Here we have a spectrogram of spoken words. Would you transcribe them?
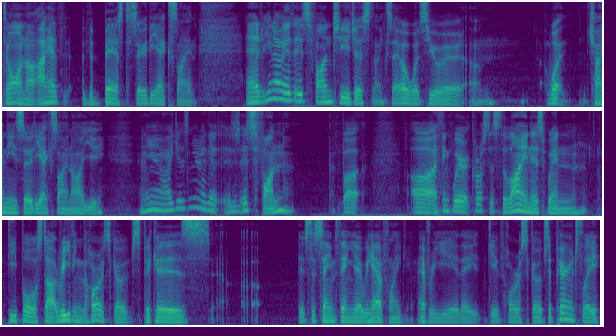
Dawn, I have the best zodiac sign, and you know it, it's fun to just like say, oh, what's your um, what Chinese zodiac sign are you? And know, I guess you know that it's, it's fun, but uh, I think where it crosses the line is when people start reading the horoscopes because uh, it's the same thing. Yeah, we have like every year they give horoscopes. Apparently,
